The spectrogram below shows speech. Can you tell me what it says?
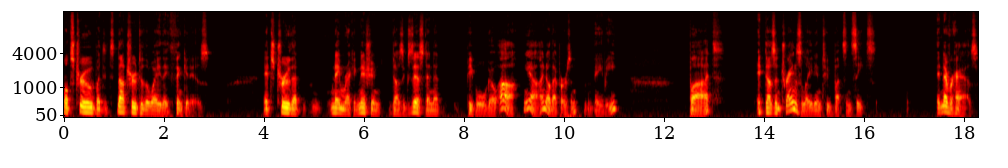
Well, it's true, but it's not true to the way they think it is. It's true that name recognition does exist and that people will go, ah, yeah, I know that person. Maybe. But it doesn't translate into butts and seats. It never has.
